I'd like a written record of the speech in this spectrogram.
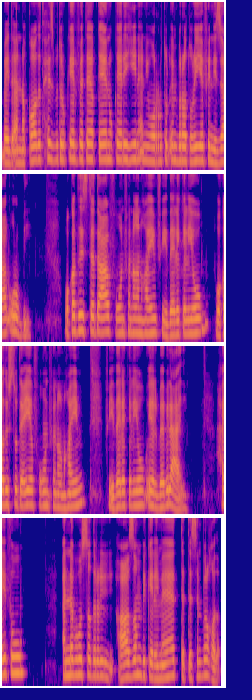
بيد أن قادة حزب تركيا الفتاة كانوا كارهين أن يورطوا الإمبراطورية في النزاع الأوروبي. وقد استدعى فون فنغنهايم في ذلك اليوم وقد استدعي فون فنغنهايم في ذلك اليوم إلى الباب العالي حيث أنبه الصدر الأعظم بكلمات تتسم بالغضب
